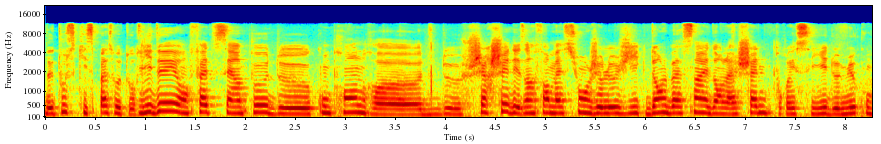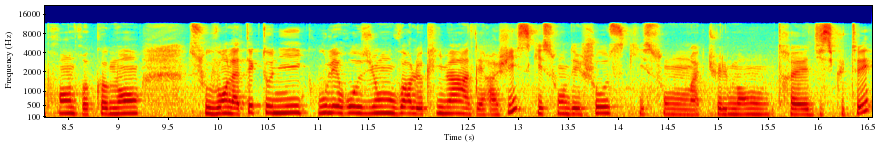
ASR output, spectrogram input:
de tout ce qui se passe autour. L'idée, en fait, c'est un peu de comprendre, euh, de chercher des informations géologiques dans le bassin et dans la chaîne pour essayer de mieux comprendre comment souvent la tectonique ou l'érosion, voire le climat interagissent, qui sont des choses qui sont actuellement très discutées.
